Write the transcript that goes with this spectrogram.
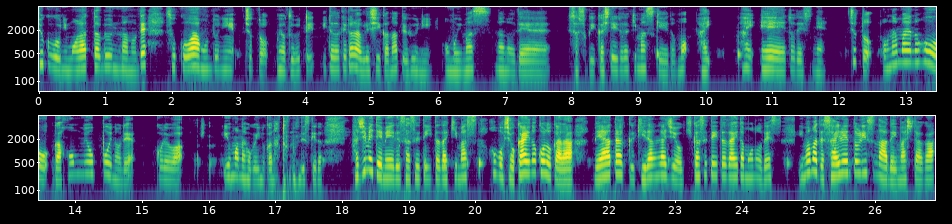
直後にもらった分なので、そこは本当にちょっと目をつぶっていただけたら嬉しいかなというふうに思います。なので、早速行かせていただきますけれども、はい。はい、えーとですね、ちょっとお名前の方が本名っぽいので、これは読まない方がいいのかなと思うんですけど、初めてメールさせていただきます。ほぼ初回の頃から、ベアアタック祈願ラジオを聞かせていただいたものです。今までサイレントリスナーでいましたが、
